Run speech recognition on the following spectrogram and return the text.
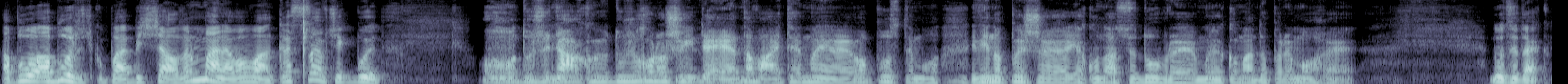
обло- обложечку пообещал, нормально, Вован, красавчик будет. О, дуже дякую, дуже хороша ідея. Давайте ми опустимо. Він опише, як у нас все добре, ми команда перемоги. Ну, це так,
